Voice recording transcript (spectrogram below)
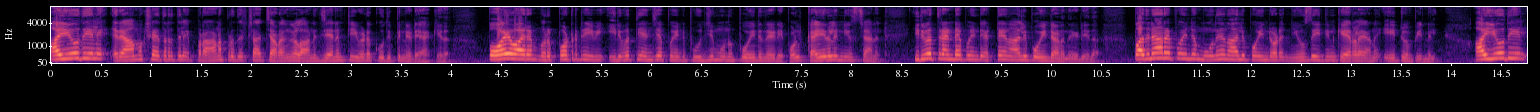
അയോധ്യയിലെ രാമക്ഷേത്രത്തിലെ പ്രാണപ്രതിഷ്ഠാ ചടങ്ങുകളാണ് ജനം ടി വിയുടെ കുതിപ്പിനിടയാക്കിയത്. പോയ വാരം റിപ്പോർട്ടർ ടി വി ഇരുപത്തിയഞ്ച് പോയിന്റ് പൂജ്യം മൂന്ന് പോയിന്റ് നേടിയപ്പോൾ കൈരളി ന്യൂസ് ചാനൽ ഇരുപത്തിരണ്ട് പോയിന്റ് എട്ട് നാല് പോയിന്റാണ് നേടിയത്. പതിനാറ് പോയിന്റ് മൂന്ന് നാല് പോയിന്റോടെ ന്യൂസ് എയ്റ്റീൻ കേരളയാണ് ഏറ്റവും പിന്നിൽ. അയോധ്യയിൽ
